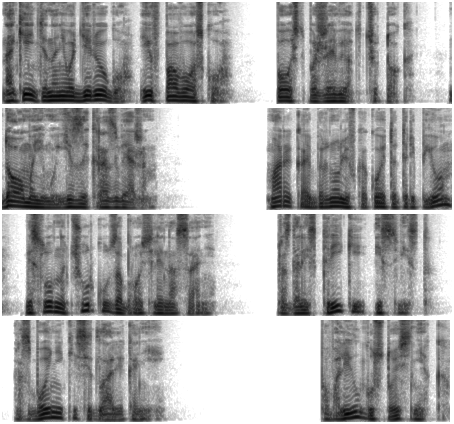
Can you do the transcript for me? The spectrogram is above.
«Накиньте на него дерюгу и в повозку. Пусть поживет чуток. Дома ему язык развяжем». Марика обернули в какое-то тряпье и словно чурку забросили на сани. Раздались крики и свист. Разбойники седлали коней. Повалил густой снег.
